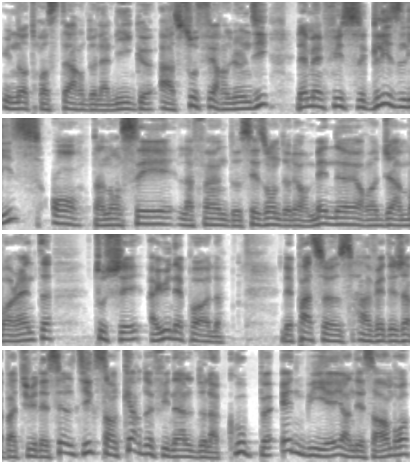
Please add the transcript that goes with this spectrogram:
une autre star de la Ligue a souffert lundi. Les Memphis Grizzlies ont annoncé la fin de saison de leur meneur Jam Morant, touché à une épaule. Les Pacers avaient déjà battu les Celtics en quart de finale de la Coupe NBA en décembre,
